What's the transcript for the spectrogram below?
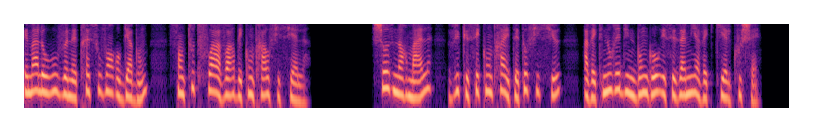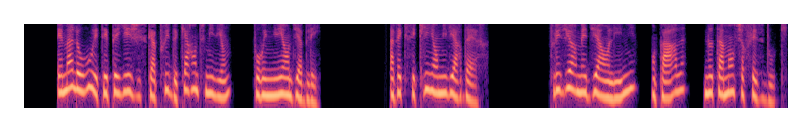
Emma Lowou venait très souvent au Gabon, sans toutefois avoir des contrats officiels. Chose normale, vu que ces contrats étaient officieux, avec Noureddin Bongo et ses amis avec qui elle couchait. Emma Lowou était payée jusqu'à plus de 40 millions, pour une nuit endiablée avec ses clients milliardaires. Plusieurs médias en ligne en parlent, notamment sur Facebook.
